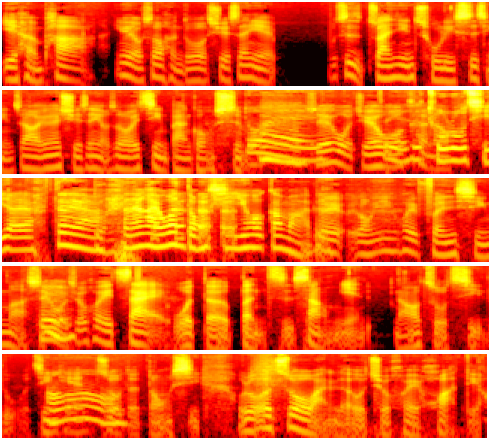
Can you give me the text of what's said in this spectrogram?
也很怕，因为有时候很多学生也不是专心处理事情，知道？因为学生有时候会进办公室嘛，对，所以我觉得我可能是突如其来啊，对啊，对。可能还问东西或干嘛的，对，容易会分心嘛，所以我就会在我的本子上面。然后做记录，我今天做的东西，哦、我如果做完了，我就会划掉。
